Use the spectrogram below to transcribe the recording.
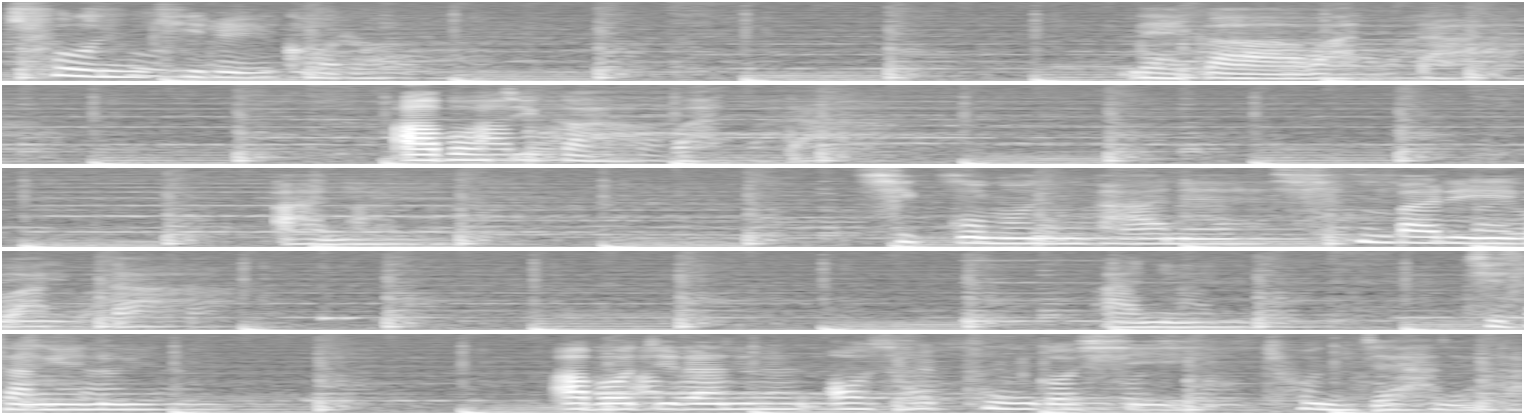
추운 길을 걸어 내가 왔다. 아버지가 왔다. 아니, 식구문 반에 신발이 왔다. 아니, 지상에는 아버지라는 어설픈 것이 존재한다.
